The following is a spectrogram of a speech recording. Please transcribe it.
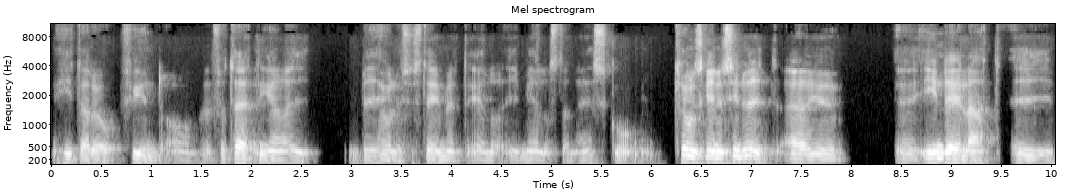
hitta då fynd av förtätningar i bihålesystemet eller i mellersta näsgången. Kronisk rhinosinuit är ju eh, indelat i,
